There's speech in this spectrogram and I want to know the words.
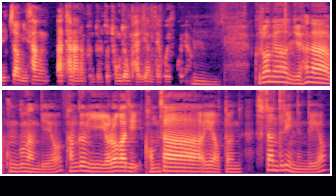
1점 이상 나타나는 분들도 종종 발견되고 있고요. 음, 그러면 이제 하나 궁금한 게요. 방금 이 여러 가지 검사의 어떤 수단들이 있는데요.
